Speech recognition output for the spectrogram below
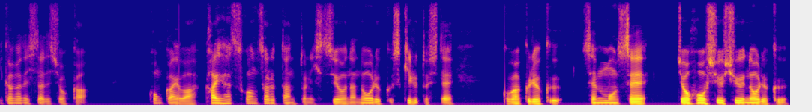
いかがでしたでしょうか？今回は開発コンサルタントに必要な能力、スキルとして語学力、専門性、情報収集能力、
